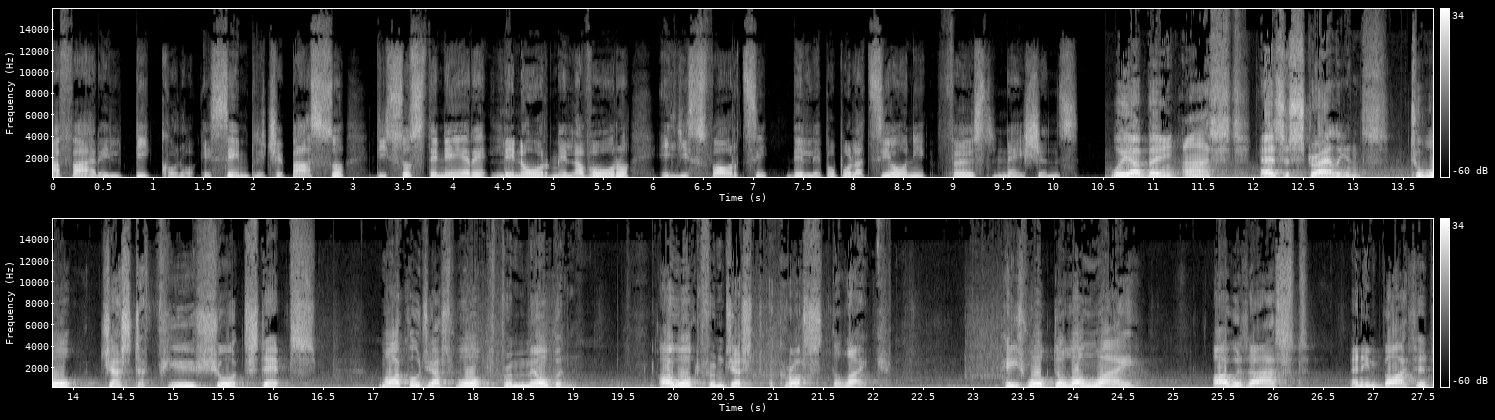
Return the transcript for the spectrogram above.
a fare il piccolo e semplice passo di sostenere l'enorme lavoro e gli sforzi delle popolazioni First Nations. We are being asked as Australians to walk just a few short steps. Michael just walked from Melbourne. I walked from just across the lake. He's walked a long way. I was asked and invited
